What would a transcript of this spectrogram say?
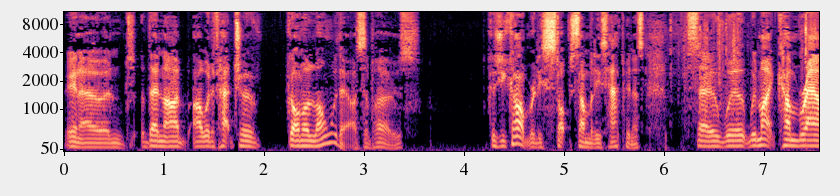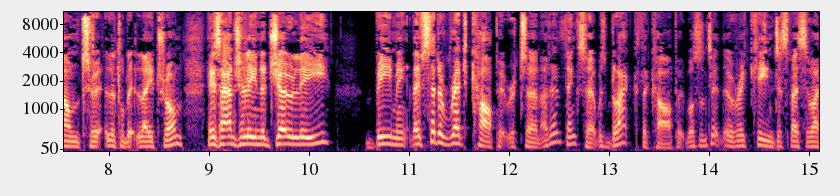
you know, and then I I would have had to have gone along with it, I suppose, because you can't really stop somebody's happiness. So we we might come round to it a little bit later on. Here's Angelina Jolie. Beaming. They've said a red carpet return. I don't think so. It was black, the carpet, wasn't it? They were very keen to specify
